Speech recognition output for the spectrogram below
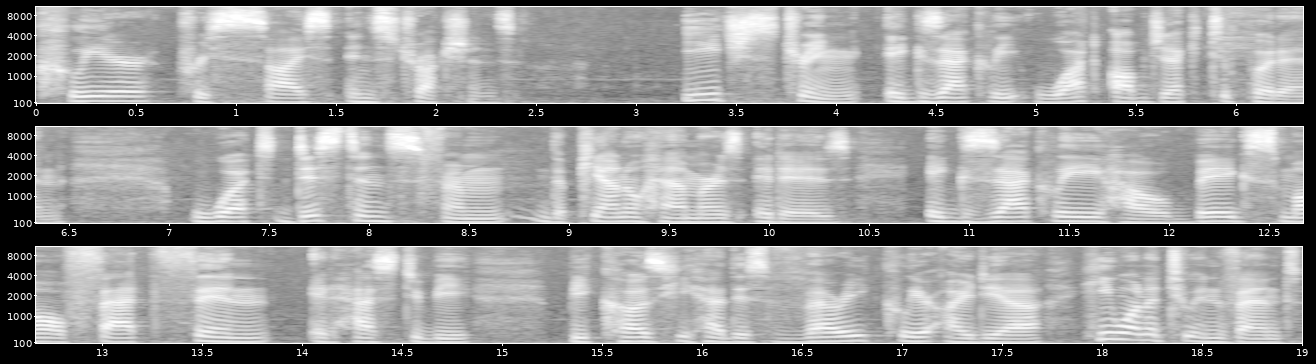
clear, precise instructions. Each string, exactly what object to put in, what distance from the piano hammers it is, exactly how big, small, fat, thin it has to be, because he had this very clear idea. He wanted to invent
